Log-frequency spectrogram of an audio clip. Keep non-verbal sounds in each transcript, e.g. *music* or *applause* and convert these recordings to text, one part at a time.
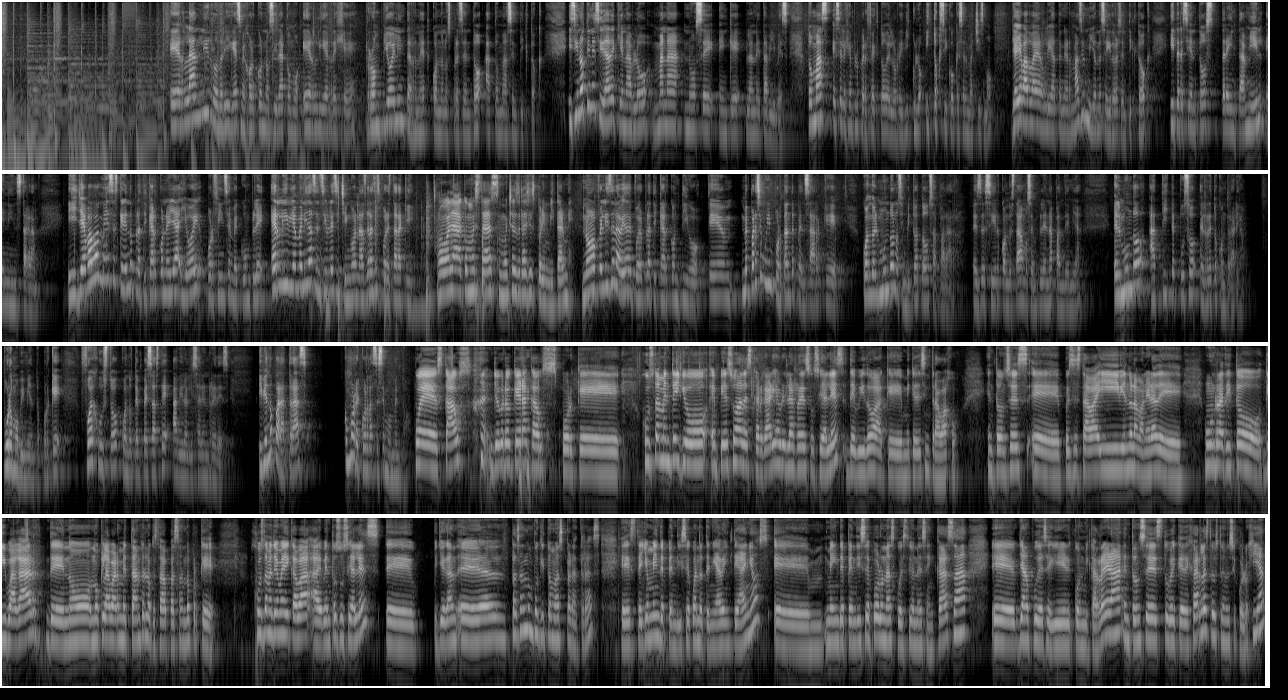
Erlanli Rodríguez, mejor conocida como Erly RG, rompió el internet cuando nos presentó a Tomás en TikTok. Y si no tienes idea de quién habló, mana, no sé en qué planeta vives. Tomás es el ejemplo perfecto de lo ridículo y tóxico que es el machismo. Ya ha llevado a Erly a tener más de un millón de seguidores en TikTok y 330 mil en Instagram. Y llevaba meses queriendo platicar con ella y hoy por fin se me cumple. Erly, bienvenida Sensibles y Chingonas. Gracias por estar aquí. Hola, ¿cómo estás? Muchas gracias por invitarme. No, feliz de la vida de poder platicar contigo. Em, me parece muy importante pensar que cuando el mundo nos invitó a todos a parar, es decir, cuando estábamos en plena pandemia, el mundo a ti te puso el reto contrario, puro movimiento, porque fue justo cuando te empezaste a viralizar en redes. Y viendo para atrás, ¿cómo recuerdas ese momento? Pues caos, *laughs* yo creo que era caos porque justamente yo empiezo a descargar y abrir las redes sociales debido a que me quedé sin trabajo. Entonces, eh, pues estaba ahí viendo la manera de un ratito divagar, de no, no clavarme tanto en lo que estaba pasando, porque justamente yo me dedicaba a eventos sociales. Eh, llegando, eh, pasando un poquito más para atrás, este, yo me independicé cuando tenía 20 años, eh, me independicé por unas cuestiones en casa, eh, ya no pude seguir con mi carrera, entonces tuve que dejarla, estoy estudiando psicología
